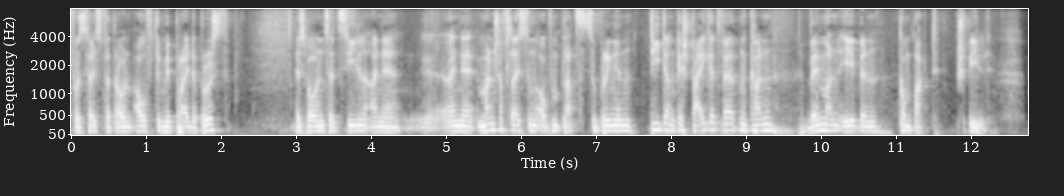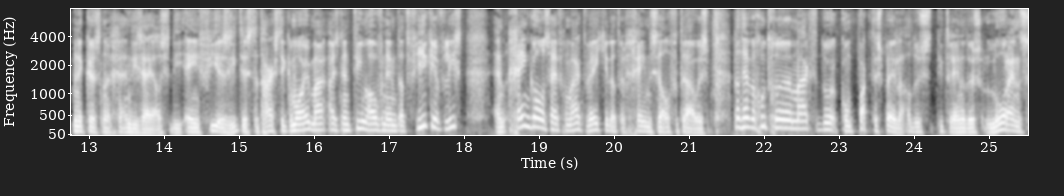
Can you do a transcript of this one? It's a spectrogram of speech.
vor Selbstvertrauen auftritt mit breiter Brust. Es war unser Ziel, eine, eine Mannschaftsleistung auf den Platz zu bringen, die dann gesteigert werden kann, wenn man eben kompakt spielt. Meneer Kustner, en die zei als je die 1-4 ziet is dat hartstikke mooi. Maar als je een team overneemt dat vier keer verliest en geen goals heeft gemaakt... weet je dat er geen zelfvertrouwen is. Dat hebben we goed gemaakt door compact te spelen. Al dus die trainer dus Lorenz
